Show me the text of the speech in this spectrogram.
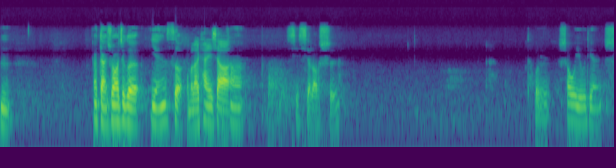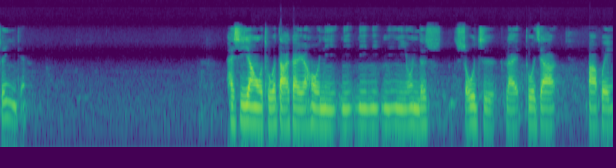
嗯，要感受到这个颜色。我们来看一下，嗯，谢谢老师，它会稍微有点深一点，还是一样，我涂个大概，然后你你你你你你用你的。手指来多加发挥，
